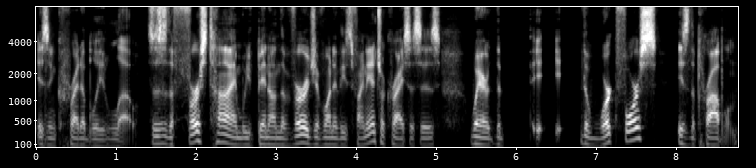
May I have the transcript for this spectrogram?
is incredibly low. So this is the first time we've been on the verge of one of these financial crises where the it, it- the workforce is the problem.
